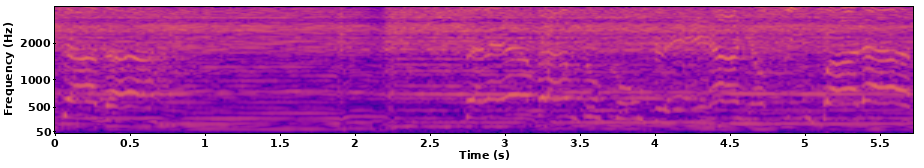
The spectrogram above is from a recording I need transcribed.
hinchada, celebrando un cumpleaños sin parar.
